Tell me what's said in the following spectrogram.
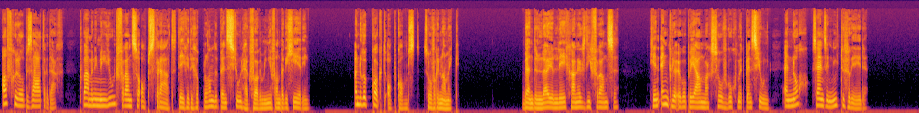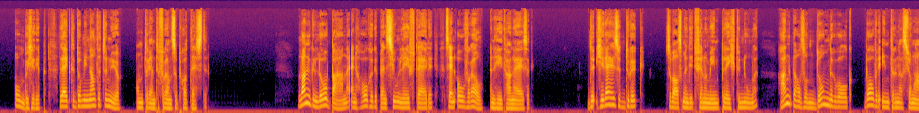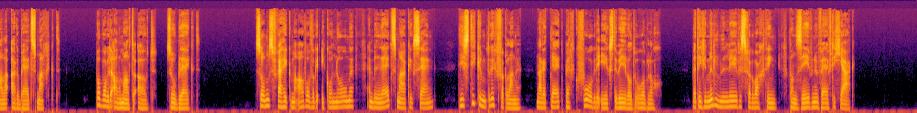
Afgelopen zaterdag kwamen een miljoen Fransen op straat tegen de geplande pensioenhervormingen van de regering. Een recordopkomst, zo vernam ik. Ben de luie leeghangers die Fransen. Geen enkele Europeaan mag zo vroeg met pensioen, en nog zijn ze niet tevreden. Onbegrip lijkt de dominante teneur omtrent de Franse protesten. Langere loopbanen en hogere pensioenleeftijden zijn overal een heet hangijzer. De grijze druk, zoals men dit fenomeen pleegt te noemen, hangt als een donderwolk boven de internationale arbeidsmarkt. We worden allemaal te oud, zo blijkt. Soms vraag ik me af of er economen en beleidsmakers zijn die stiekem terugverlangen naar het tijdperk voor de Eerste Wereldoorlog, met een gemiddelde levensverwachting van 57 jaar.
